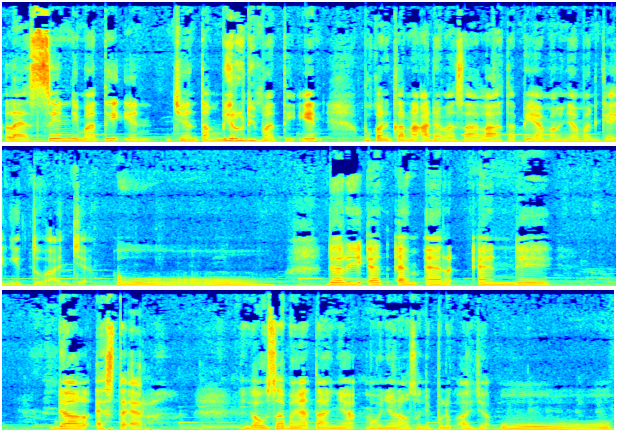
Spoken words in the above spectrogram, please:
Lesin dimatiin, centang biru dimatiin, bukan karena ada masalah, tapi emang nyaman kayak gitu aja. Oh, dari @mrnd dal str, nggak usah banyak tanya, maunya langsung dipeluk aja. Uh,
